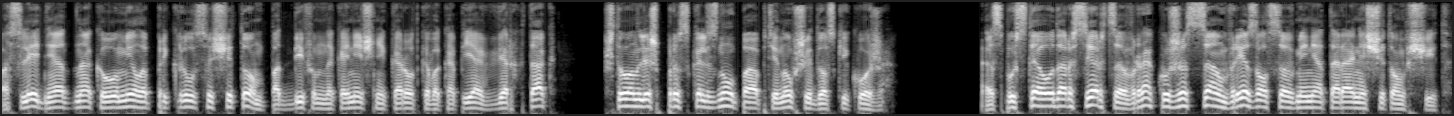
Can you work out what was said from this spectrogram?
Последний, однако, умело прикрылся щитом, подбив им наконечник короткого копья вверх так, что он лишь проскользнул по обтянувшей доске кожи. А спустя удар сердца враг уже сам врезался в меня, тараня щитом в щит.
